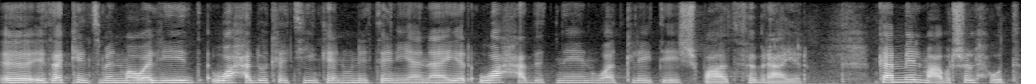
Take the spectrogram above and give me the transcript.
آه، إذا كنت من مواليد 31 كانون الثاني يناير 1 2 و3 شباط فبراير. كمل مع برج الحوت.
